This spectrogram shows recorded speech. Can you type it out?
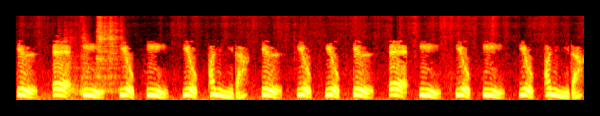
1 에 2 6 2 6 번입니다. 1 6 6 1 에 2 6 2 6 번입니다.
